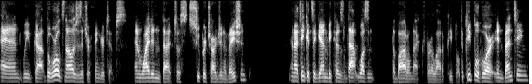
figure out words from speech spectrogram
And we've got the world's knowledge is at your fingertips. And why didn't that just supercharge innovation? And I think it's again because that wasn't the bottleneck for a lot of people. The people who are inventing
